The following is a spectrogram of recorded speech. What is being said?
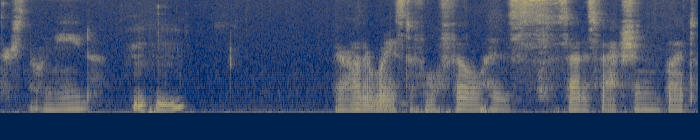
There's no need. Mm-hmm. There are other ways to fulfill his satisfaction, but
